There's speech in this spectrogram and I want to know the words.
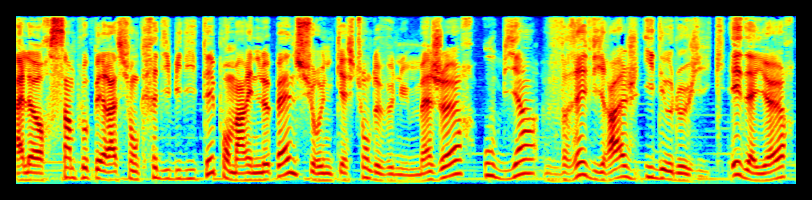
Alors, simple opération crédibilité pour Marine Le Pen sur une question devenue majeure ou bien vrai virage idéologique? Et d'ailleurs,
